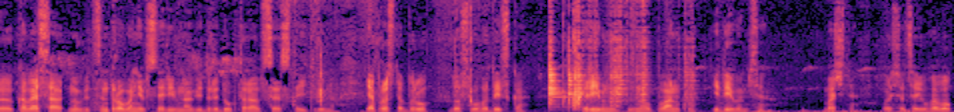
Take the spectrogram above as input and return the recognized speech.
Е, Колеса ну, відцентровані, все рівно, від редуктора все стоїть рівно. Я просто беру до свого диска рівну знову планку і дивимося. Бачите? Ось оцей уголок.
